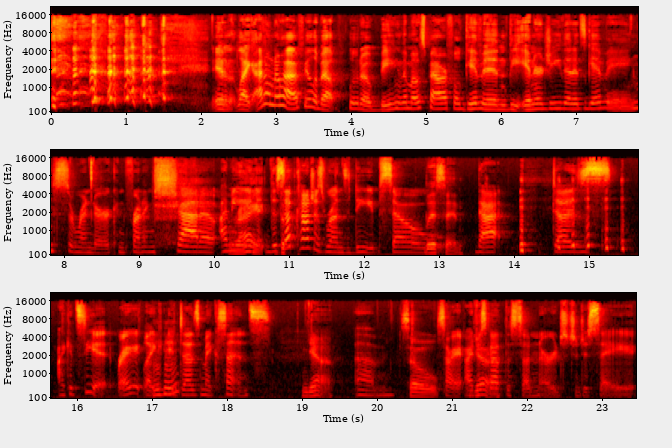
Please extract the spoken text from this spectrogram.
and like I don't know how I feel about Pluto being the most powerful given the energy that it's giving. Surrender, confronting shadow. I mean, Right. the, The- subconscious runs deep, so Listen. that does. I could see it, right? Like Mm-hmm. it does make sense. Yeah. Um, So sorry, I just Yeah. got the sudden urge to just say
